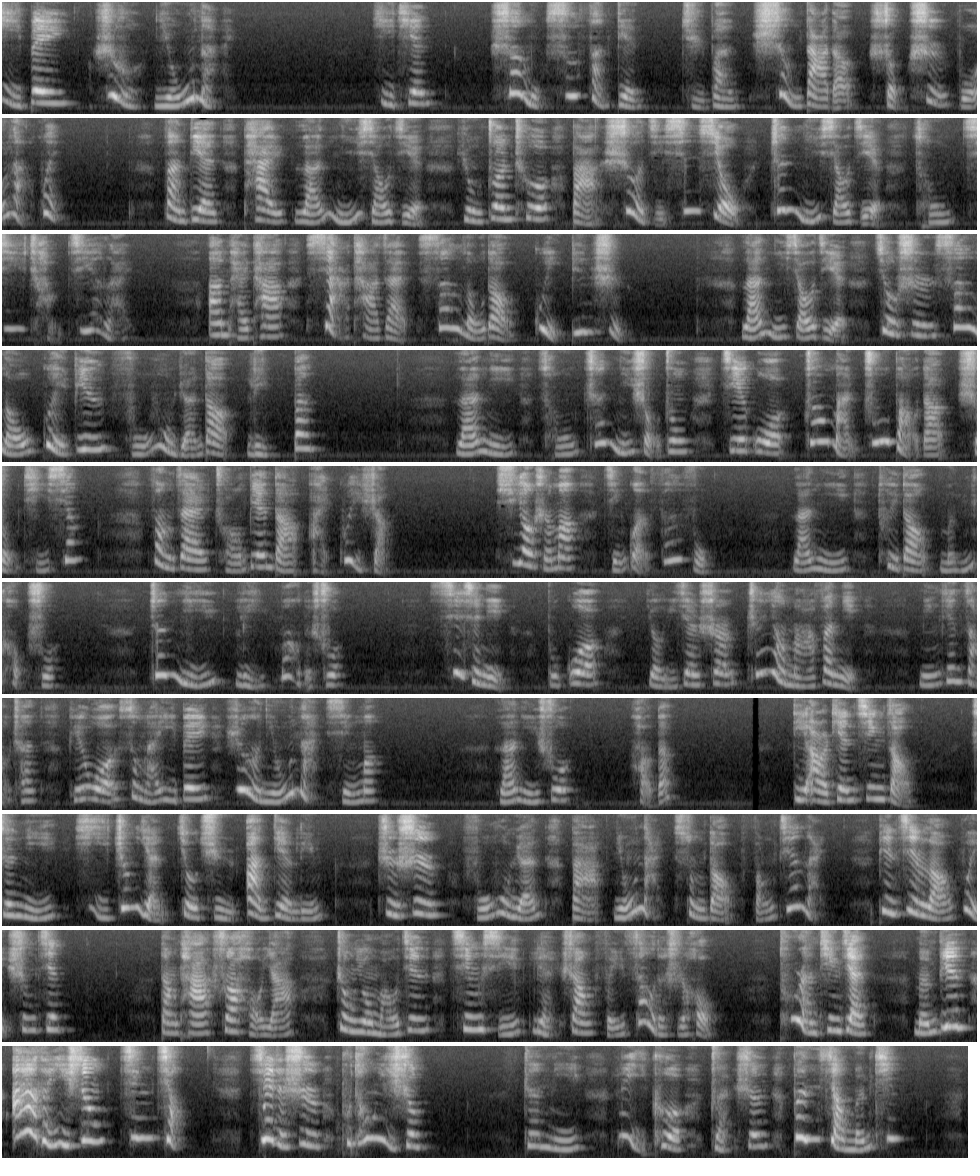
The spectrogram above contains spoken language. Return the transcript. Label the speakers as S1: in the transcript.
S1: 一杯热牛奶。一天，山姆斯饭店举办盛大的首饰博览会，饭店派兰尼小姐用专车把设计新秀珍妮小姐从机场接来，安排她下榻在三楼的贵宾室。兰妮小姐就是三楼贵宾服务员的领班。兰妮从珍妮手中接过装满珠宝的手提箱，放在床边的矮柜上。需要什么尽管吩咐。兰妮退到门口说。珍妮礼貌地说：“谢谢你，不过。”有一件事儿真要麻烦你，明天早晨给我送来一杯热牛奶，行吗？兰尼说：“好的。”第二天清早，珍妮一睁眼就去按电铃，只是服务员把牛奶送到房间来，便进了卫生间。当他刷好牙。正用毛巾清洗脸上肥皂的时候，突然听见门边“啊”的一声惊叫，接着是扑通一声。珍妮立刻转身奔向门厅，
